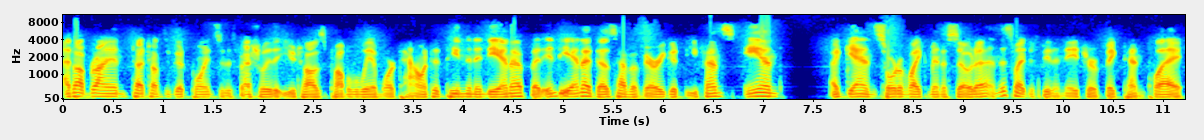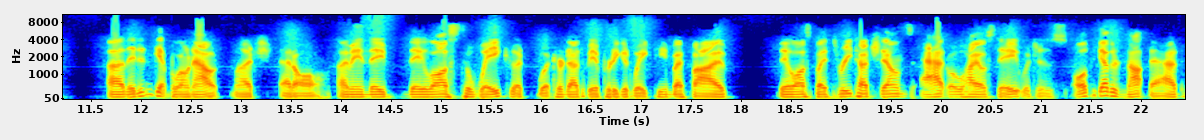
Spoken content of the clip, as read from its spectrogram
I thought Brian touched on some good points, and especially that Utah is probably a more talented team than Indiana, but Indiana does have a very good defense, and again, sort of like Minnesota, and this might just be the nature of Big Ten play. Uh, they didn't get blown out much at all. I mean, they they lost to Wake, what turned out to be a pretty good Wake team by five. They lost by three touchdowns at Ohio State, which is altogether not bad.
